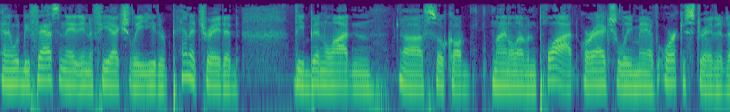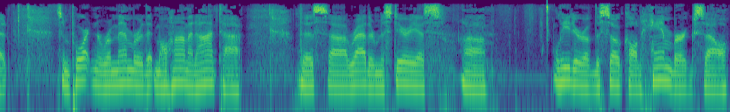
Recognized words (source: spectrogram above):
And it would be fascinating if he actually either penetrated the bin Laden uh, so-called 9/11 plot, or actually may have orchestrated it. It's important to remember that Mohammed Atta, this uh, rather mysterious uh, leader of the so-called Hamburg cell,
